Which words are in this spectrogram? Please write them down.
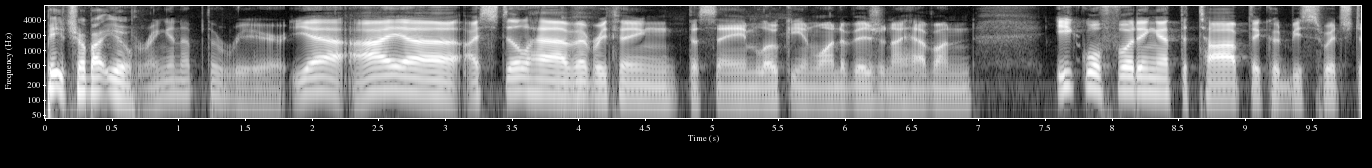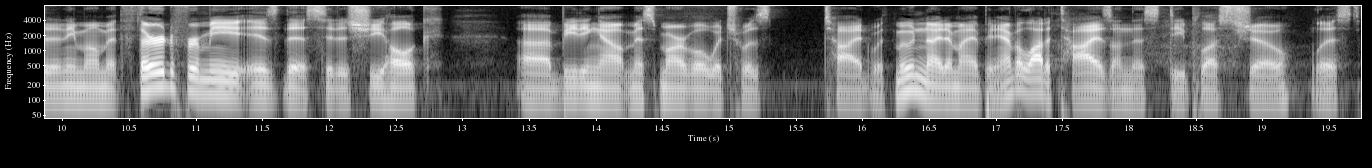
Peach, how about you? Bringing up the rear. Yeah, I uh I still have everything the same. Loki and WandaVision I have on equal footing at the top. They could be switched at any moment. Third for me is this. It is She-Hulk uh, beating out Miss Marvel, which was tied with Moon Knight in my opinion. I have a lot of ties on this D plus show list.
